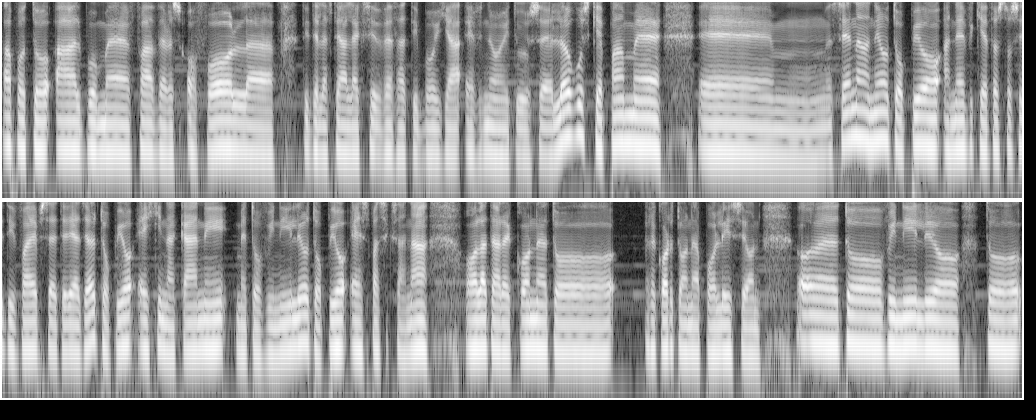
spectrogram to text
Από το album ε, Fathers of All ε, την τελευταία λέξη δεν θα την πω για ευνόητους ε, λόγους. Και πάμε ε, σε ένα νέο το οποίο ανέβηκε εδώ στο cityvibes.gr το οποίο έχει να κάνει με το βινίλιο το οποίο έσπασε ξανά όλα τα ρεκόρ το ρεκόρ των πωλήσεων. Ε, Το βινίλιο το,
